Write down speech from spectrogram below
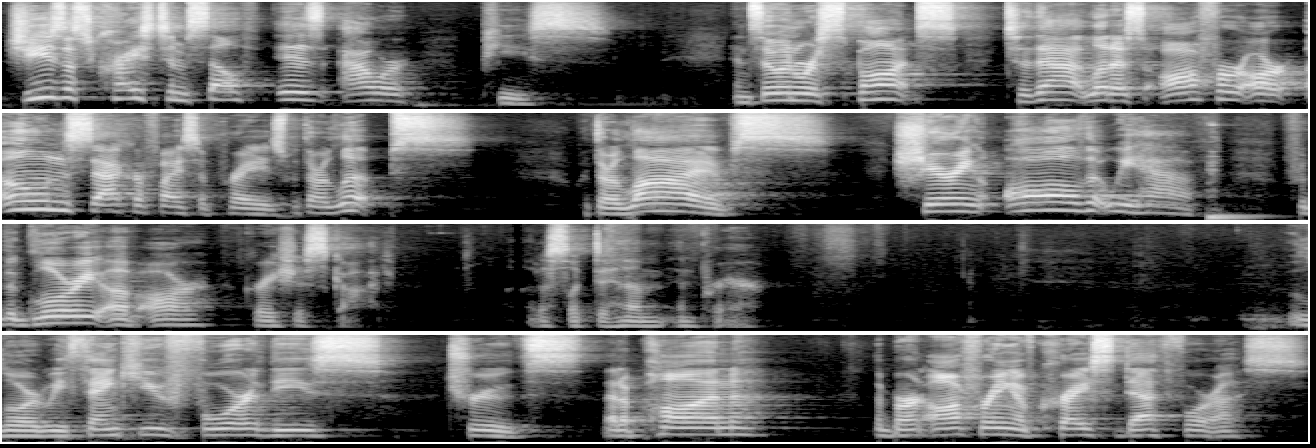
Jesus Christ himself is our peace. And so, in response to that, let us offer our own sacrifice of praise with our lips with our lives, sharing all that we have for the glory of our gracious God. Let us look to him in prayer. Lord, we thank you for these truths that upon the burnt offering of Christ's death for us,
